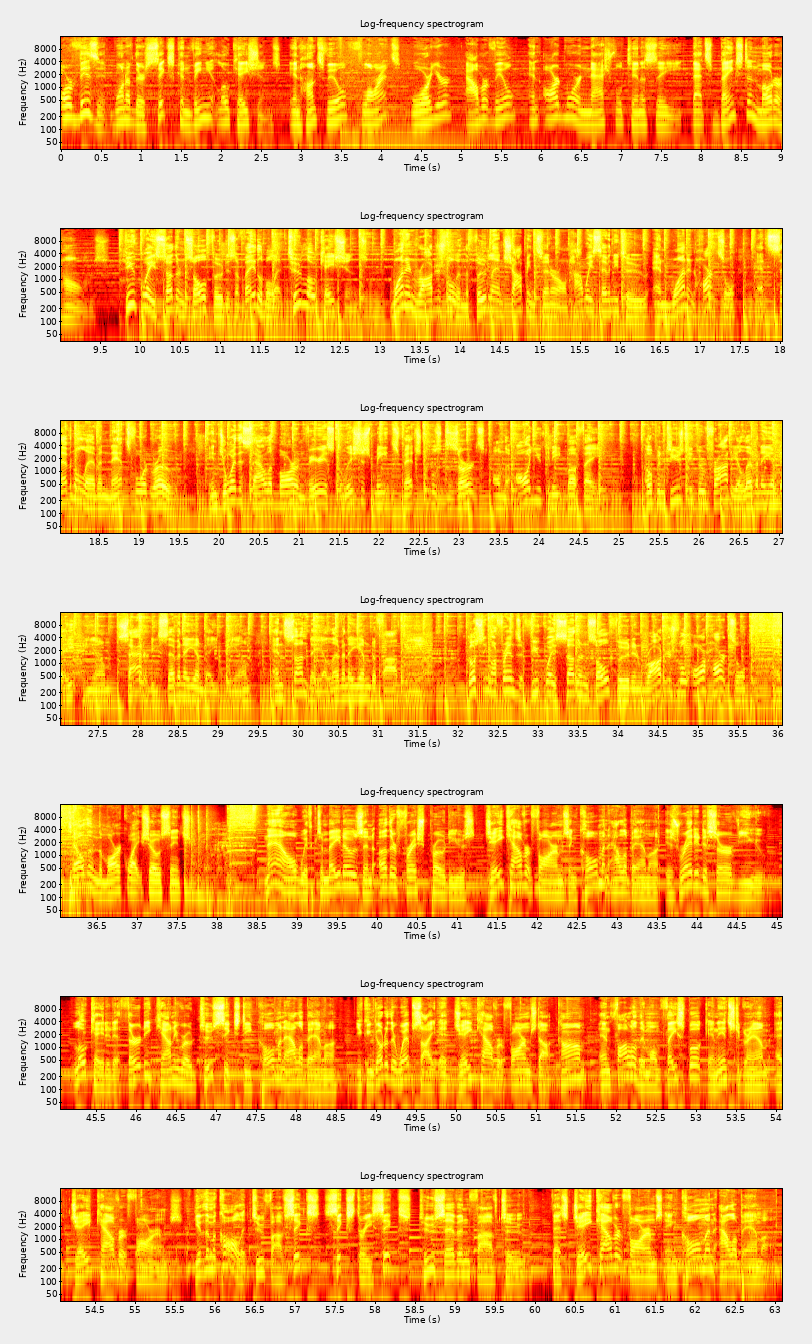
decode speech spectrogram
or visit one of their six convenient locations in Huntsville, Florence, Warrior, Albertville, and Ardmore in Nashville, Tennessee. That's Bankston Motorhomes. Fuquay's Southern Soul Food is available at two locations one in Rogersville in the Foodland Shopping Center on Highway 72, and one in Hartselle at 711 Nance Ford Road. Enjoy the salad bar and various delicious meats, vegetables, desserts on the all you can eat buffet. Open Tuesday through Friday, 11 a.m. to 8 p.m., Saturday, 7 a.m. to 8 p.m., and Sunday, 11 a.m. to 5 p.m. Go see my friends at Fuquay's Southern Soul Food in Rogersville or Hartselle and tell them the Mark White Show sent you. Now, with tomatoes and other fresh produce, J. Calvert Farms in Coleman, Alabama is ready to serve you. Located at 30 County Road 260, Coleman, Alabama, you can go to their website at jcalvertfarms.com and follow them on Facebook and Instagram at jcalvertfarms. Give them a call at 256 636 2752. That's J. Calvert Farms in Coleman, Alabama.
